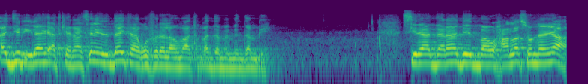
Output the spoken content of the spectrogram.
ajir ilaahay aad ka raadsanayda haday tahay gufira lahu maa taqadama min dambih sidaa daraaddeed baa waxaa la sunneeyaa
